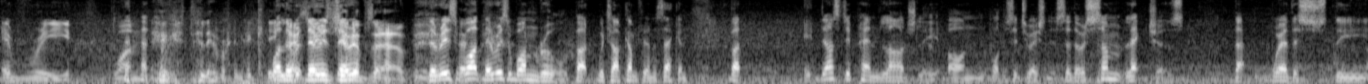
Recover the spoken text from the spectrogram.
every one who's delivering a keynote well, there, there is, should there, observe? There is one. There is one rule, but which I'll come to in a second. But it does depend largely on what the situation is. So there are some lectures that where this, the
